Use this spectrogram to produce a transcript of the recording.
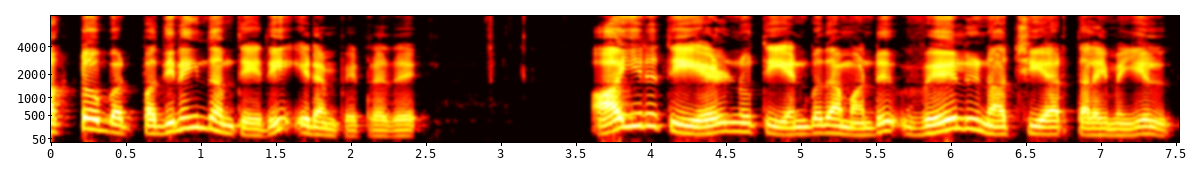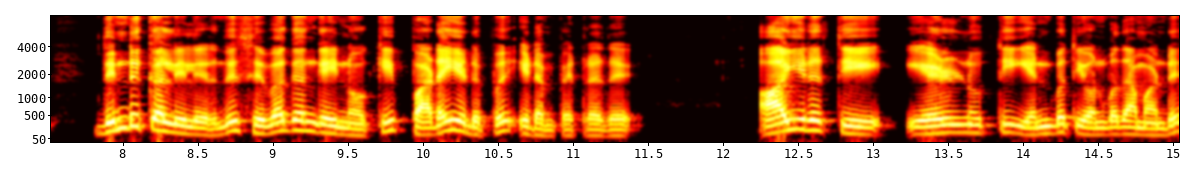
அக்டோபர் பதினைந்தாம் தேதி இடம்பெற்றது. ஆயிரத்தி எழுநூற்றி எண்பதாம் ஆண்டு வேலு நாச்சியார் தலைமையில் திண்டுக்கல்லிலிருந்து சிவகங்கை நோக்கி படையெடுப்பு இடம்பெற்றது. ஆயிரத்தி எழுநூற்றி எண்பத்தி ஒன்பதாம் ஆண்டு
